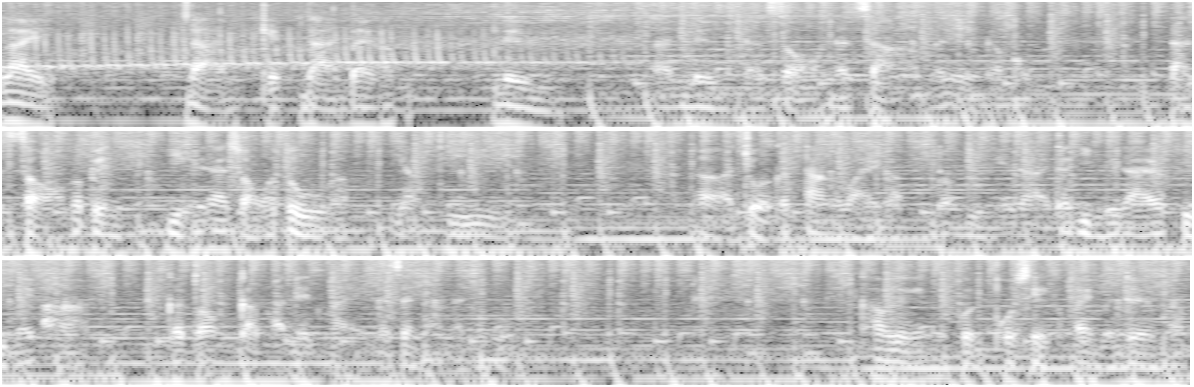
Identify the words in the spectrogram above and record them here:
ไล่ด่านเก็บด่านไปครับหนึ่งด่านหนึ่งด่านสองด่านสามนั่นเองครับผมด่านสองก็เป็นยิงให้ได้สองประตูครับอย่างที่ โจทย์ก็ตั้งไว้ครับต้องยิงให้ได้ ถ้ายิงไม่ได้ก็คือไม่ผ่านก็ต้องกลับมาเล่นใหม่ลักษณะนั้นเข้าเลยกดโปรเซสเข้าไปเหมือนเดิมครับ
